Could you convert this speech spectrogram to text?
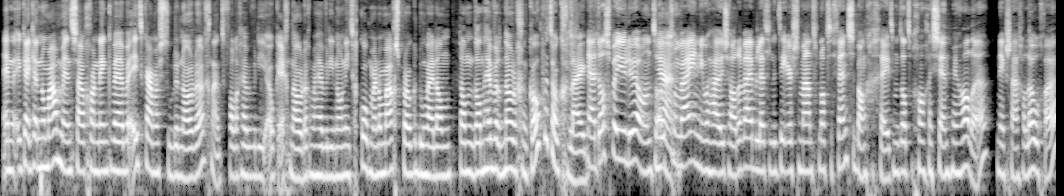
en kijk, een normaal mens zou gewoon denken... we hebben eetkamerstoelen nodig. Nou, toevallig hebben we die ook echt nodig... maar hebben die nog niet gekocht. Maar normaal gesproken doen wij dan... dan, dan hebben we het nodig en kopen het ook gelijk. Ja, dat is bij jullie wel. Want Ja. ook toen wij een nieuw huis hadden, wij hebben letterlijk de eerste maand vanaf de vensterbank gegeten. Omdat we gewoon geen cent meer hadden. Niks aan gelogen.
